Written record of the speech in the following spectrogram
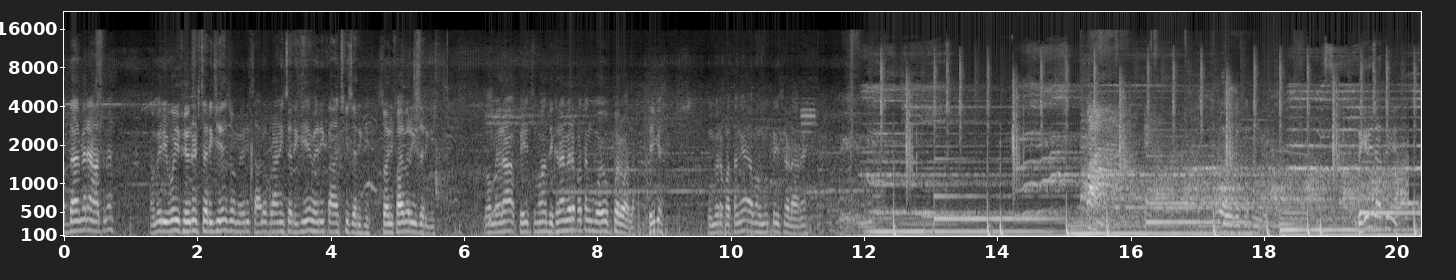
सद्दा है मेरे हाथ में। और मेरी वही फेवरेट चरखी है, जो मेरी सालों पुरानी चरखी है, मेरी कांच की चरखी। सॉरी फाइबर की चरखी। तो मेरा पेज वहाँ दिख रहा है, मेरा पतंग वो है ऊपर वाला, ठीक है? वो मेरा पतंग है, अब हम पेज लड़ा रहे हैं। दिख नहीं जाती है।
